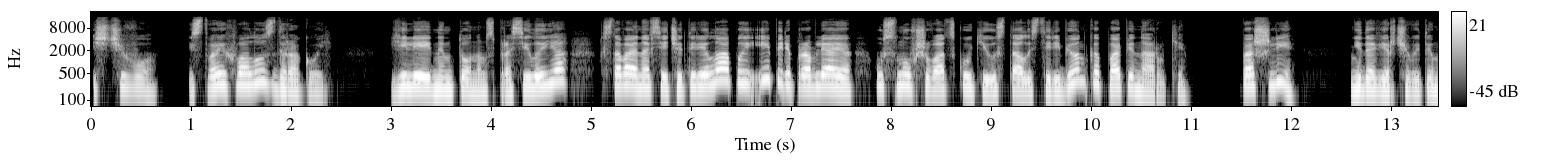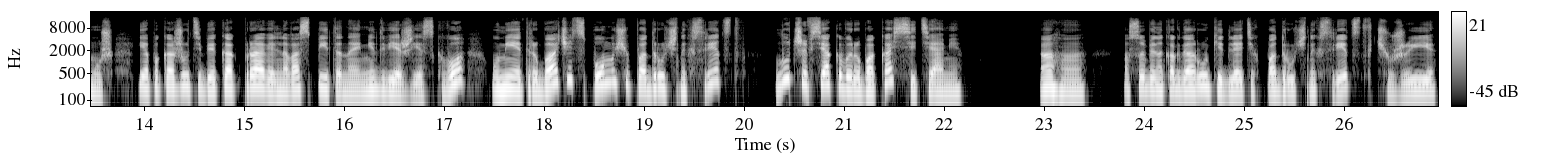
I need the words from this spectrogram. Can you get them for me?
Из чего? Из твоих волос, дорогой? Елейным тоном спросила я, вставая на все четыре лапы и переправляя уснувшего от скуки и усталости ребенка папе на руки. «Пошли, Недоверчивый ты муж, я покажу тебе, как правильно воспитанная медвежья скво умеет рыбачить с помощью подручных средств лучше всякого рыбака с сетями. Ага, особенно когда руки для этих подручных средств чужие.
